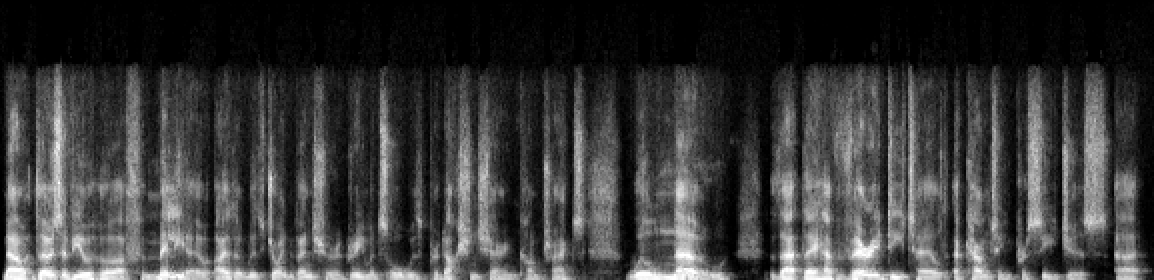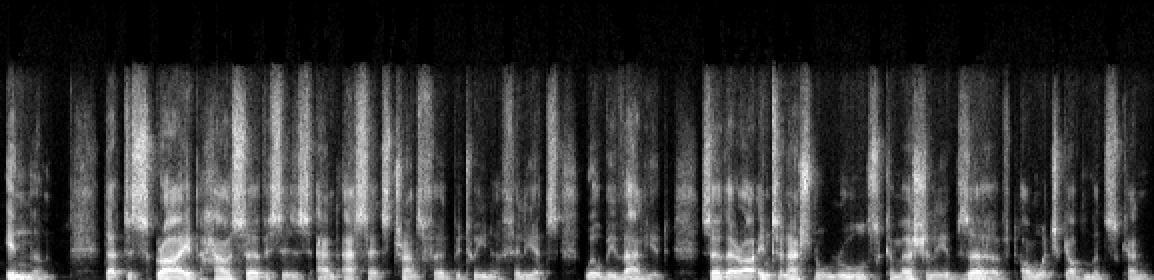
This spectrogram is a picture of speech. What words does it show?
Now, those of you who are familiar either with joint venture agreements or with production sharing contracts will know that they have very detailed accounting procedures uh, in them that describe how services and assets transferred between affiliates will be valued. So there are international rules commercially observed on which governments can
